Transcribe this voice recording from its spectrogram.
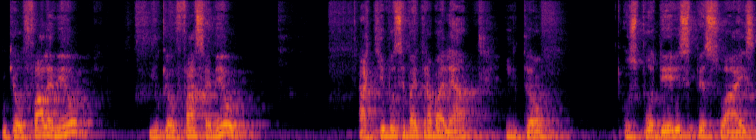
o que eu falo é meu e o que eu faço é meu? Aqui você vai trabalhar, então, os poderes pessoais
